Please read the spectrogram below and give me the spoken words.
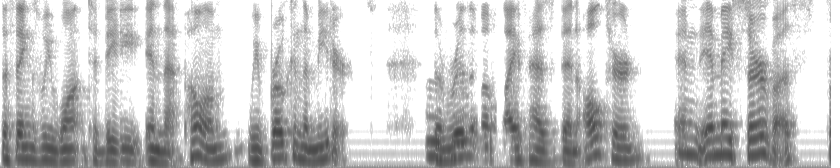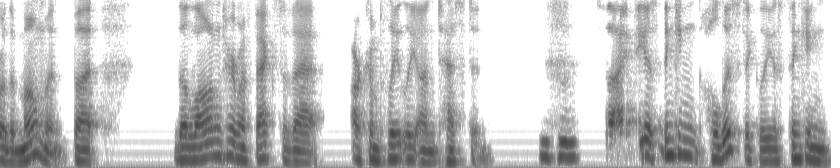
the things we want to be in that poem. We've broken the meter. The Mhm. rhythm of life has been altered, and it may serve us for the moment, but the long term effects of that are completely untested. Mhm. So the idea is thinking holistically is thinking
